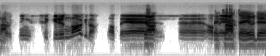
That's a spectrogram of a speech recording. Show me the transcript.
befolkningsgrunnlag. Da. At det, ja. Eh, at det er klart, det er jo det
